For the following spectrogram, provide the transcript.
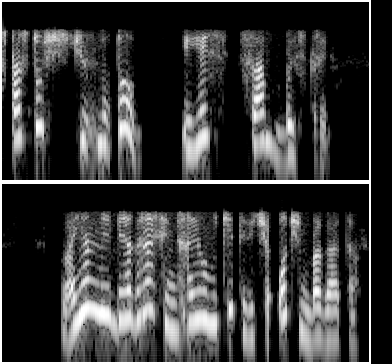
с пастущим нутом и есть сам Быстрый. Военная биография Михаила Никитовича очень богата –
